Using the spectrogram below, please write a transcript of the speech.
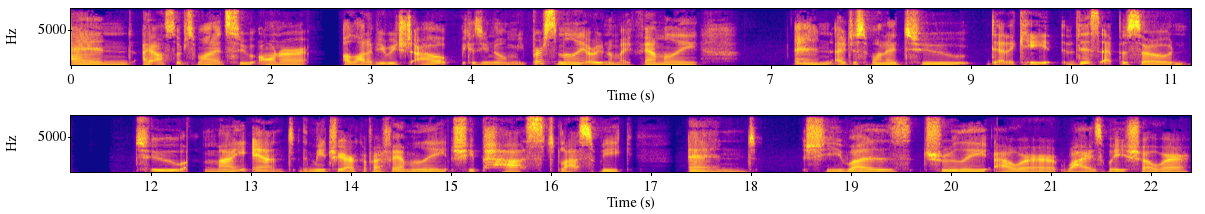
And I also just wanted to honor a lot of you reached out because you know me personally or you know my family. And I just wanted to dedicate this episode to my aunt, the matriarch of our family. She passed last week and she was truly our wise way shower.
